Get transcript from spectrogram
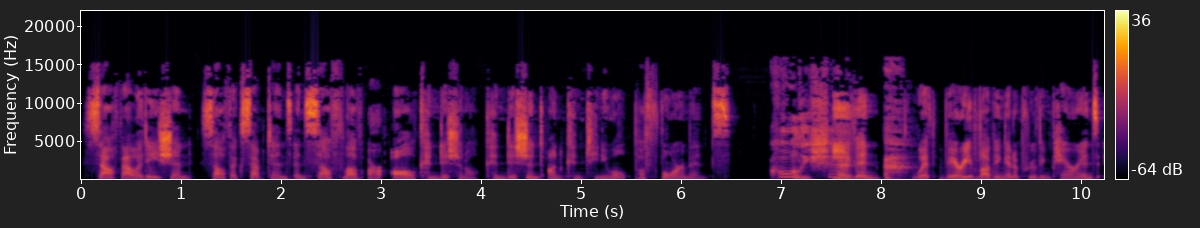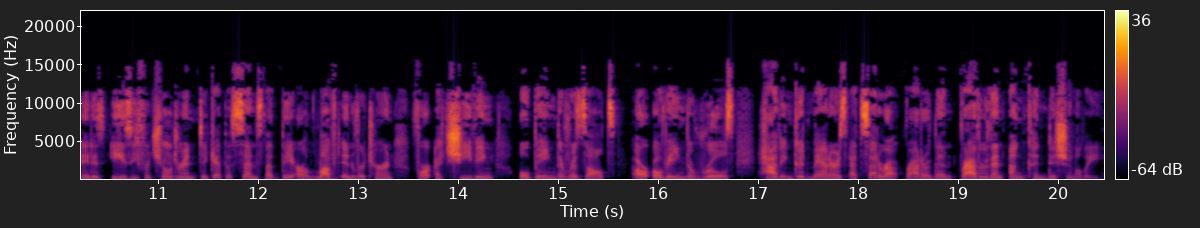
self validation, self acceptance, and self love are all conditional, conditioned on continual performance. Holy shit. Even with very loving and approving parents, it is easy for children to get the sense that they are loved in return for achieving, obeying the results, or obeying the rules, having good manners, etc., rather than rather than unconditionally.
